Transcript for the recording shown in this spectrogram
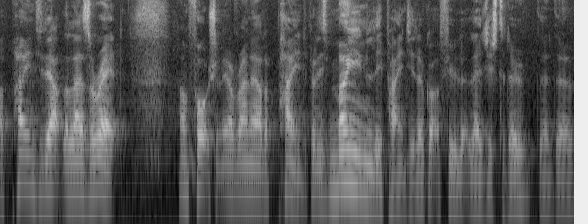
I painted out the lazarette. Unfortunately, I've run out of paint, but it's mainly painted. I've got a few little edges to do. The, the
